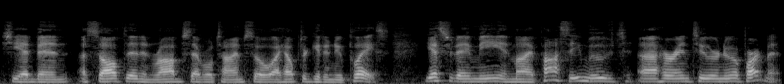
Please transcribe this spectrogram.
She had been assaulted and robbed several times, so I helped her get a new place. Yesterday, me and my posse moved uh, her into her new apartment.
